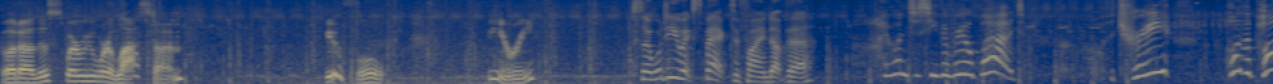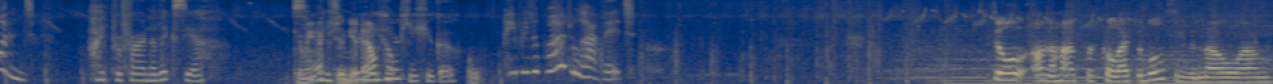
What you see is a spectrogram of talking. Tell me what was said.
But uh, this is where we were last time. Beautiful scenery. So what do you expect to find up there? I want to see the real bird. Or the tree. Or the pond. I'd prefer an elixir. Can we actually to get really down help here? you, Hugo. Maybe the bird will have it. Still on the hunt for collectibles, even though um,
